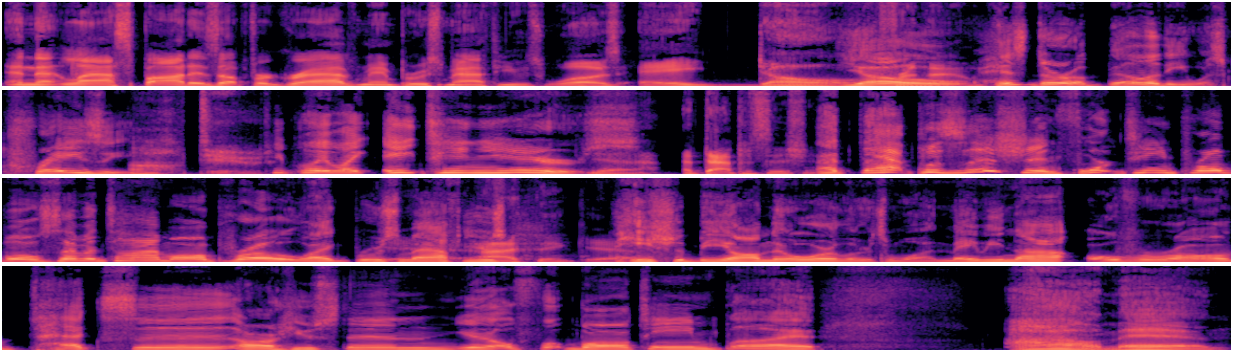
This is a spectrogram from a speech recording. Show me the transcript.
and that last spot is up for grabs, man, Bruce Matthews was a dog for yo, them. his durability was crazy. Oh, dude. He played like 18 years. Yeah, at that position. At that position, 14 Pro Bowls, seven time All Pro, like Bruce Matthews. I think, yeah. He should be on the Oilers one. Maybe not overall Texas or Houston, you know, football team, but oh man,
